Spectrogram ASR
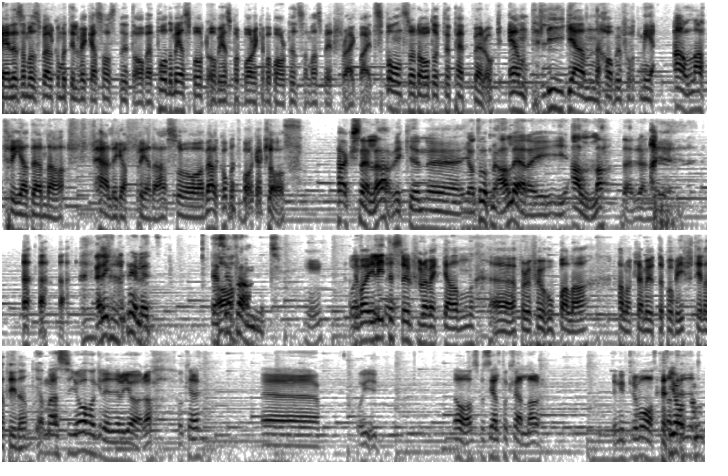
Hej allesammans, välkommen till veckans avsnitt av en podd om e-sport av e-sportbaren Kabba Bar tillsammans med Fragbite. Sponsrad av Dr. Pepper och äntligen har vi fått med alla tre denna härliga fredag. Så välkommen tillbaka Claes! Tack snälla, vilken, eh, jag tar åt mig all ära i, i alla där den är. Riktigt trevligt. Det ser Ja. jag fram emot. Mm. Det var ju lite strul förra veckan eh, för att få ihop alla hallonkräm ute på vift hela tiden. Ja men alltså jag har grejer att göra, okej? Eh, och, ja, speciellt på kvällar. Det är min privata tid. Jag,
